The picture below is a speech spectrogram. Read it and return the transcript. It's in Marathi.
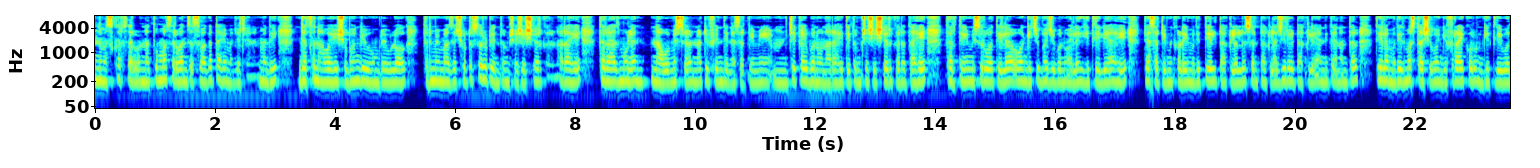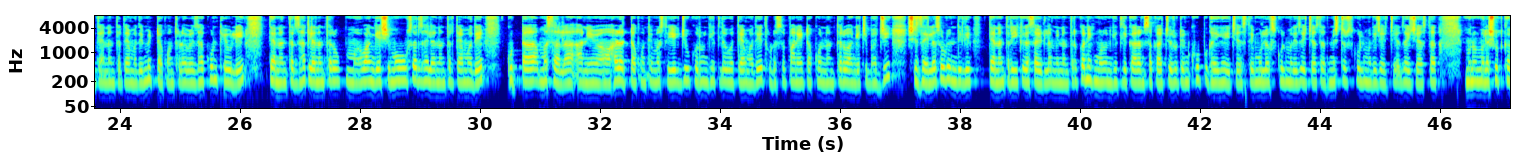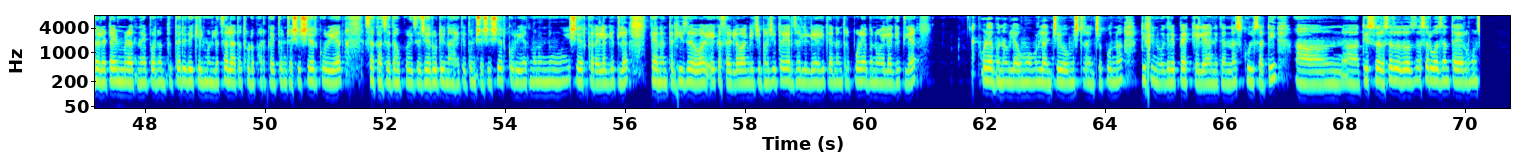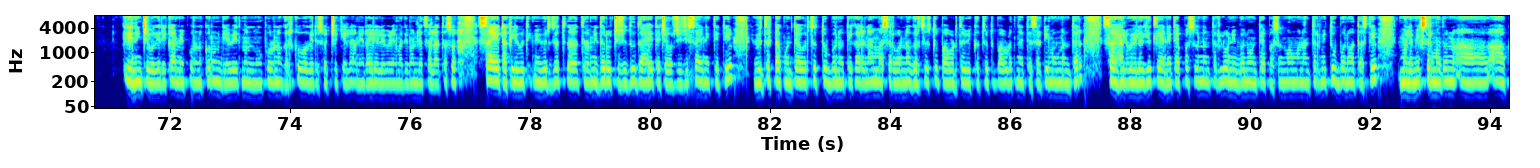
नमस्कार सर्वांना. तुम्हा सर्वांचं स्वागत आहे माझ्या चॅनलमध्ये ज्याचं नाव आहे शुभांगी उमरे व्लॉग तर मी माझं छोटंसं रुटीन तुमच्याशी शेअर करणार आहे. तर आज मुलांना व मिस्टरांना टिफिन देण्यासाठी मी जे काही बनवणार आहे ते तुमच्याशी शेअर करत आहे. तर ते मी सुरुवातीला वांग्याची भाजी बनवायला घेतलेली आहे. त्यासाठी मी कढईमध्ये तेल टाकलं लसण टाकलं जिरे टाकले आणि त्यानंतर तेलामध्ये मस्त अशी वांगी फ्राय करून घेतली व त्यानंतर त्यामध्ये मीठ टाकून थोडा वेळ झाकून ठेवली. त्यानंतर झाकल्यानंतर वांगी अशी मऊसर झाल्यानंतर त्यामध्ये कुट्टा मसाला आणि हळद टाकून ते मस्त एकजीव करून घेतलं व त्यामध्ये थोडंसं पाणी टाकून नंतर वांग्याची भाजी शिजायला सोडून दिली. त्यानंतर एका साईडला मी नंतर कणिक मळून घेतली कारण सकाळची रुटीन खूप घाईघाईची असते. मुलं स्कूलमध्ये जायचे असतात मिस्टर स्कूलमध्ये जायचे जायचे असतात. म्हणून मला शूट करायला टाईम मिळत नाही. परंतु तरी देखील म्हणलं चला आता थोडंफार काही तुमच्याशी शेअर करूयात. सकाळचं धावपळीचं जे रुटीन आहे ते तुमच्याशी शेअर करूयात. म्हणून मी शेअर करायला घेतलं. त्यानंतर ही जर वा एका साईडला वांग्याची भाजी तयार झालेली आहे. त्यानंतर पोळ्या बनवायला घेतल्या. पोळ्या बनवल्या व मुलांचे व मिस्टरांचे पूर्ण टिफिन वगैरे पॅक केले आणि त्यांना स्कूलसाठी ते सर सर्व सर्वजण तयार होऊन क्लिनिंगचे वगैरे कामे पूर्ण करून घ्यावेत म्हणून मग पूर्ण घर वगैरे स्वच्छ केलं आणि राहिलेल्या वेळेमध्ये म्हणलं चला आता सो साय टाकली होती मी विरजत. तर मी दररोजचे जे दूध आहे त्याच्यावरची जी साय निघते ते विरजत टाकून त्यावरचं तूप बनवते. कारण आम्हा सर्वांना घरचंच तूप आवडतं विकतचं तूप आवडत नाही. त्यासाठी मग नंतर साय हलवायला घेतली आणि त्यापासून नंतर लोणी बनवून त्यापासून मग मग नंतर मी तूप बनवत असते. मला मिक्सरमधून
